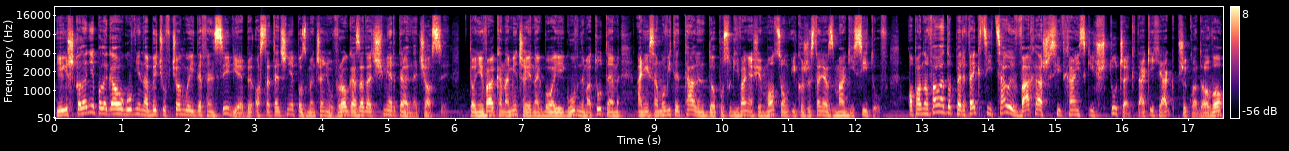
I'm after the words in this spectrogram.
Jej szkolenie polegało głównie na byciu w ciągłej defensywie, by ostatecznie po zmęczeniu wroga zadać śmiertelne ciosy. To nie walka na miecze jednak była jej głównym atutem, a niesamowity talent do posługiwania się mocą i korzystania z magii Sithów. Opanowała do perfekcji cały wachlarz sithańskich sztuczek, takich jak przykładowo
